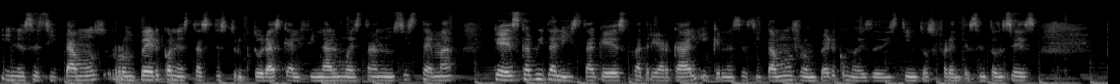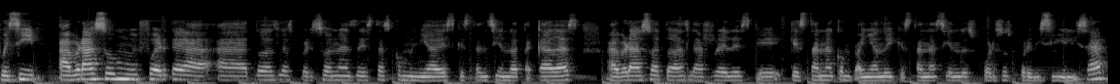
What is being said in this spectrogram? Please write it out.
y necesitamos romper con estas estructuras que al final muestran un sistema que es capitalista, que es patriarcal y que necesitamos romper como desde distintos frentes. Entonces, pues sí, abrazo muy fuerte a, todas las personas de estas comunidades que están siendo atacadas, abrazo a todas las redes que, están acompañando y que están haciendo esfuerzos por visibilizar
